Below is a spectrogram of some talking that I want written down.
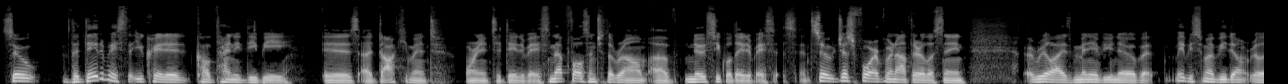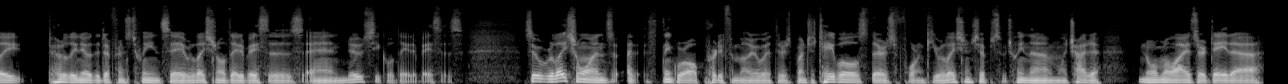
So the database that you created called TinyDB is a document oriented database. And that falls into the realm of NoSQL databases. And so, just for everyone out there listening, I realize many of you know, but maybe some of you don't really totally know the difference between, say, relational databases and NoSQL databases. So, relational ones, I think we're all pretty familiar with. There's a bunch of tables, there's foreign key relationships between them. We try to normalize our data,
